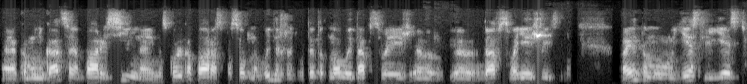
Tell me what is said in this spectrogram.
э, коммуникация пары сильная и насколько пара способна выдержать вот этот новый этап своей, э, да, в своей жизни. Поэтому если есть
